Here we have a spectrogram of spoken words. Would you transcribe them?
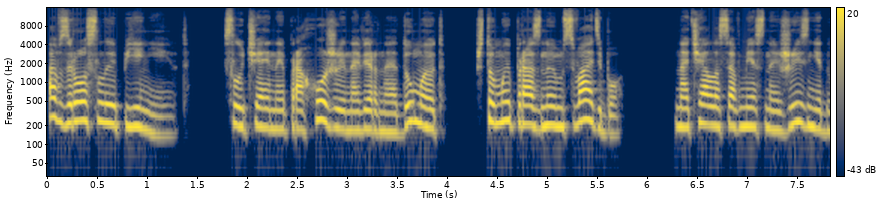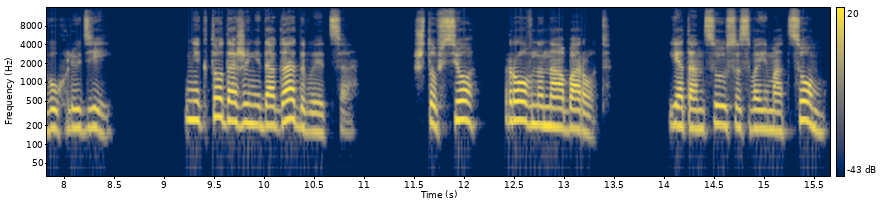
а взрослые пьянеют. Случайные прохожие, наверное, думают, что мы празднуем свадьбу, начало совместной жизни двух людей. Никто даже не догадывается, что все ровно наоборот. Я танцую со своим отцом,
